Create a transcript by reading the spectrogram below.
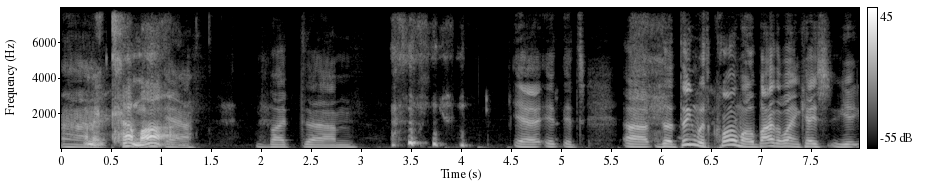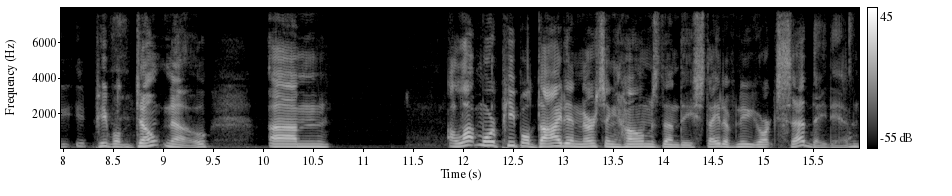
Uh, I mean, come on. Yeah, but um, yeah, it, it's uh, the thing with Cuomo, by the way, in case you, people don't know, um, a lot more people died in nursing homes than the state of New York said they did.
